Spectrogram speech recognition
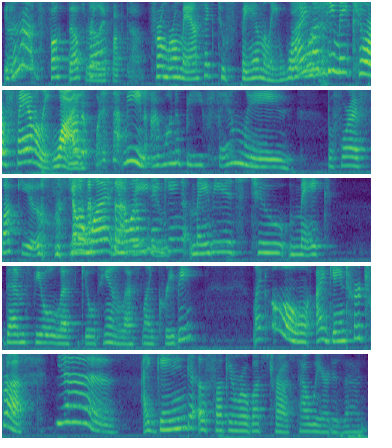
Isn't that fucked up though? really fucked up. From romantic to family. Why must he make her family? Why? What, what does that mean? I want to be family before I fuck you. I You know don't what? You know what I'm thinking? Maybe it's to make them feel less guilty and less like creepy. Like, oh, I gained her trust. Yes. I gained a fucking robot's trust. How weird is that?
